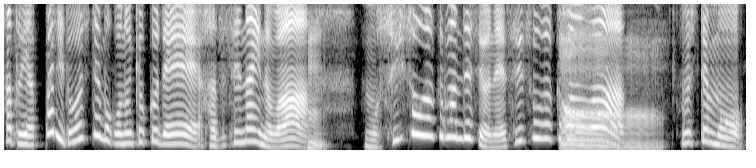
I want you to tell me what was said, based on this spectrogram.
あとやっぱりどうしてもこの曲で外せないのは、うんもう吹奏楽版ですよね。吹奏楽版は、あどうしても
